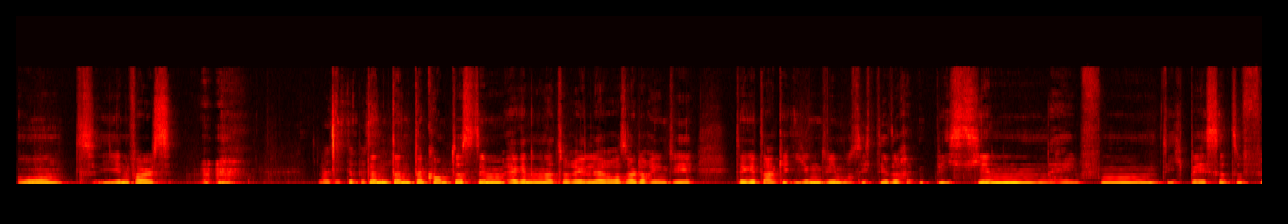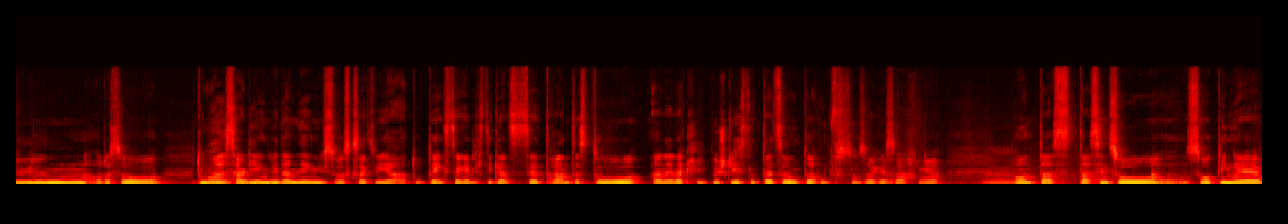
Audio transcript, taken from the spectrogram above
Und jedenfalls da? Dann, dann, dann kommt aus dem eigenen Naturell heraus halt auch irgendwie der Gedanke, irgendwie muss ich dir doch ein bisschen helfen, dich besser zu fühlen oder so du hast halt irgendwie dann irgendwie sowas gesagt wie, ja, du denkst eigentlich die ganze Zeit dran, dass du an einer Klippe stehst und da jetzt runterhupfst und solche Sachen, ja. Mhm. Und das, das sind so, so Dinge,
